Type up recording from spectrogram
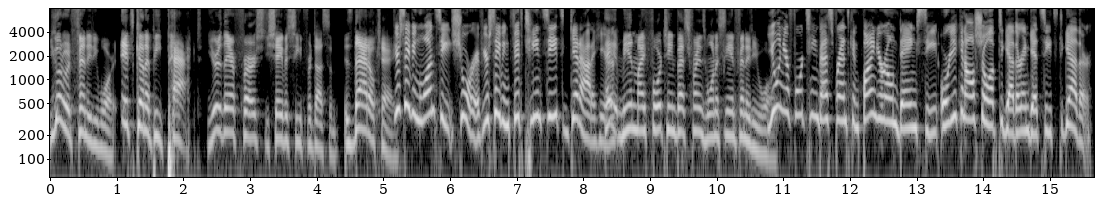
you go to Infinity War. It's going to be packed. You're there first. You save a seat for Dustin. Is that okay? If you're saving one seat, sure. If you're saving 15 seats, get out of here. hey, me and my 14 best friends want to see Infinity War. You and your 14 best friends can find your own dang seat, or you can all show up together and get seats together.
